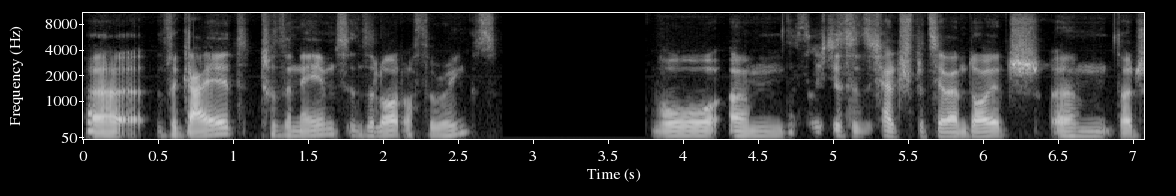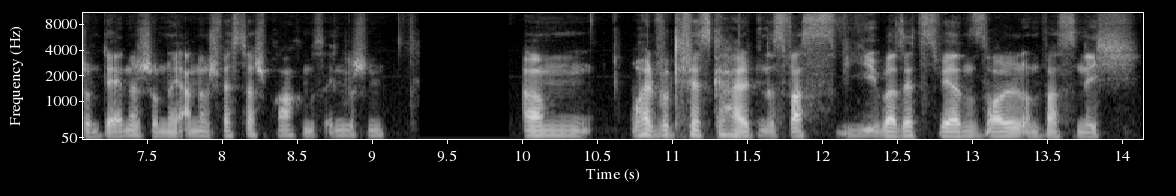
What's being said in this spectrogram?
äh, The Guide to the Names in the Lord of the Rings, wo ähm, das richtete sich halt speziell an Deutsch, ähm, Deutsch und Dänisch und die anderen Schwestersprachen des Englischen, ähm, wo halt wirklich festgehalten ist, was wie übersetzt werden soll und was nicht.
